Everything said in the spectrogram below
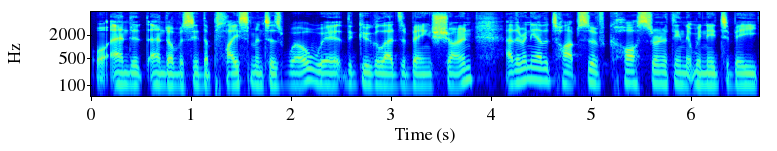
or and and obviously the placement as well, where the Google ads are being shown. Are there any other types of costs or anything that we need to be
